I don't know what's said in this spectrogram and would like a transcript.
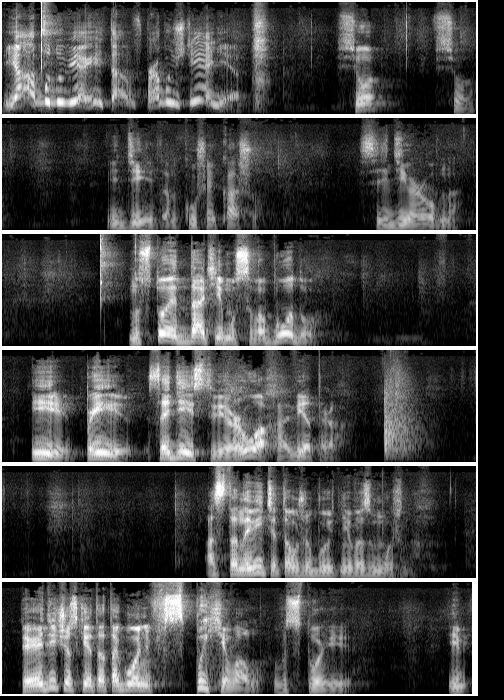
Я буду верить там, в пробуждение. Все, все. Иди там, кушай кашу. Сиди ровно. Но стоит дать ему свободу, и при содействии роха, ветра, остановить это уже будет невозможно. Периодически этот огонь вспыхивал в истории. И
